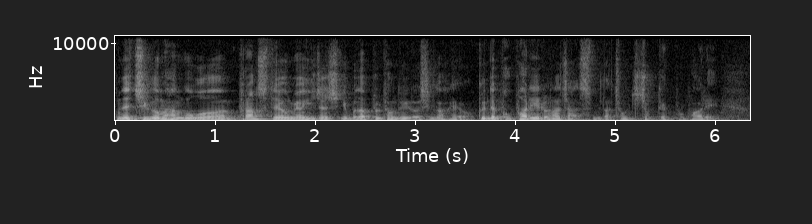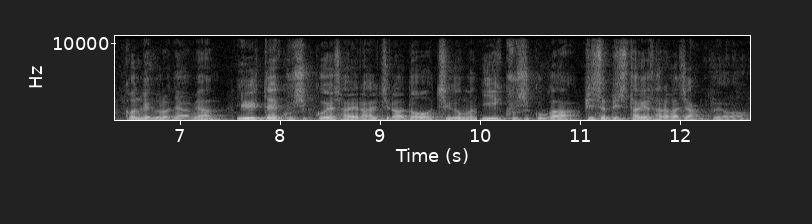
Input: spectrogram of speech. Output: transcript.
근데 지금 한국은 프랑스 대혁명 이전 시기보다 불평등이 더 심각해요. 근데 폭발이 일어나지 않습니다. 정치적 대폭발이. 그건 왜 그러냐면 1대 99의 사회를 할지라도 지금은 이 99가 비슷비슷하게 살아가지 않고요.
